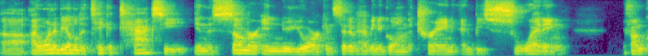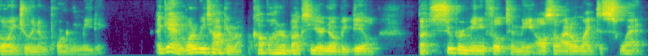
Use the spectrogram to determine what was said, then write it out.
uh, I want to be able to take a taxi in the summer in New York instead of having to go on the train and be sweating if I'm going to an important meeting. Again, what are we talking about? A couple hundred bucks a year, no big deal but super meaningful to me. Also, I don't like to sweat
